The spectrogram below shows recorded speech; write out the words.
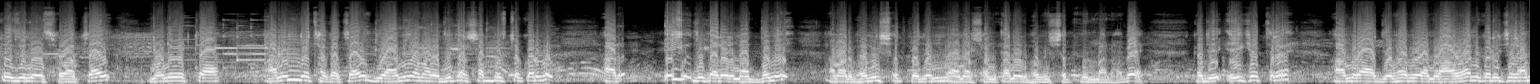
প্রেজেন্স হওয়া চাই, মনে একটা আনন্দ থাকা চাই যে আমি আমার অধিকার সাব্যস্ত করব আর এই অধিকারের মাধ্যমে আমার ভবিষ্যৎ প্রজন্ম, আমার সন্তানের ভবিষ্যৎ নির্মাণ হবে। কাজে এই ক্ষেত্রে আমরা যেভাবে আমরা আহ্বান করেছিলাম,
